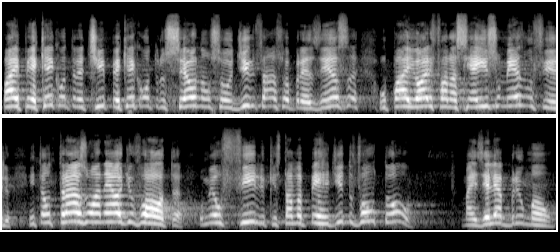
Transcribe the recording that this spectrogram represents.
Pai, pequei contra ti, pequei contra o céu, não sou digno de estar na sua presença. O pai olha e fala assim: É isso mesmo, filho. Então traz um anel de volta. O meu filho que estava perdido voltou. Mas ele abriu mão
